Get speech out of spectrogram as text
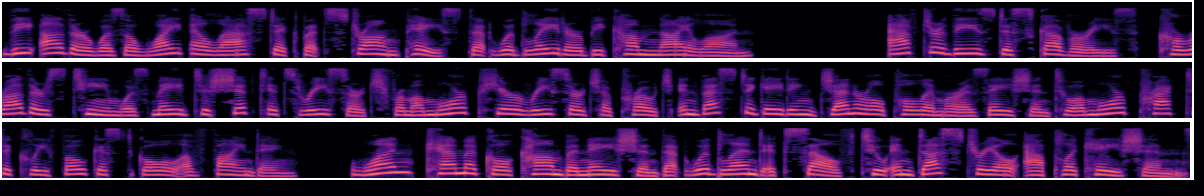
The other was a white elastic but strong paste that would later become nylon. After these discoveries, Carothers' team was made to shift its research from a more pure research approach investigating general polymerization to a more practically focused goal of finding one chemical combination that would lend itself to industrial applications.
